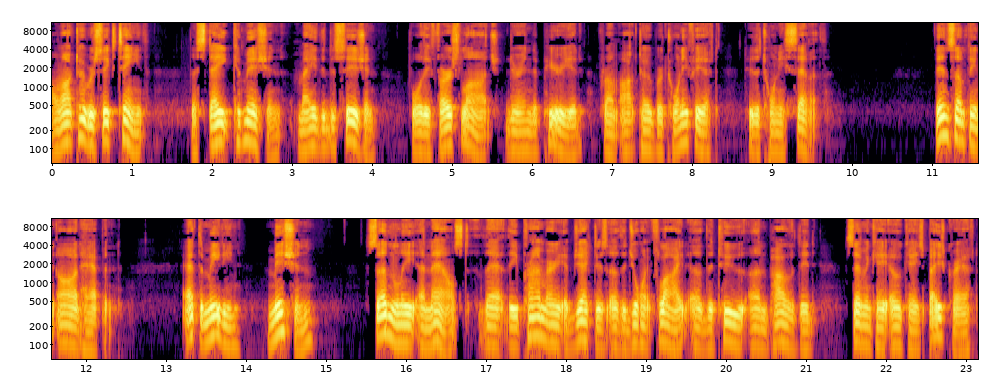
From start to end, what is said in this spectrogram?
On October 16th, the State Commission made the decision for the first launch during the period from October 25th to the 27th. Then something odd happened. At the meeting, Mishin suddenly announced that the primary objectives of the joint flight of the two unpiloted 7K OK spacecraft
